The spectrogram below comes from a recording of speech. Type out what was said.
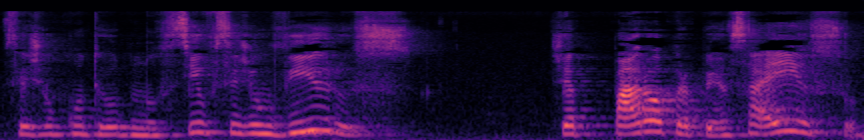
seja um conteúdo nocivo, seja um vírus. Já parou para pensar isso?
